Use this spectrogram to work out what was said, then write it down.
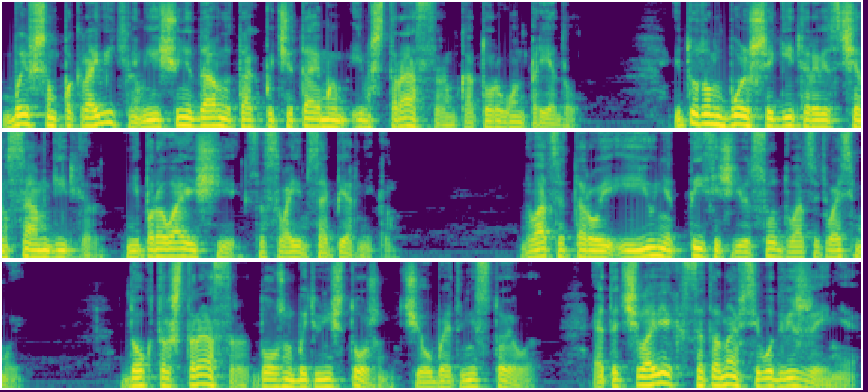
бывшим покровителем еще недавно так почитаемым им Штрассером, которого он предал. И тут он больше гитлеровец, чем сам Гитлер, не порывающий со своим соперником. 22 июня 1928. Доктор Штрассер должен быть уничтожен, чего бы это ни стоило. Этот человек – сатана всего движения.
